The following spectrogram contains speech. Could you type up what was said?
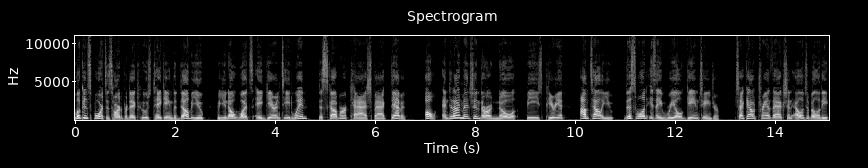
Look in sports, it's hard to predict who's taking the W, but you know what's a guaranteed win? Discover Cashback Debit. Oh, and did I mention there are no fees, period? I'm telling you, this one is a real game changer. Check out transaction eligibility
